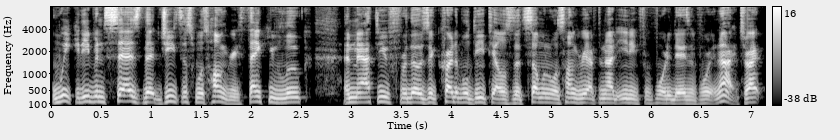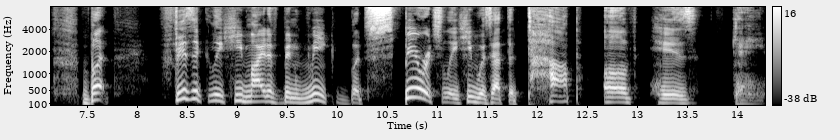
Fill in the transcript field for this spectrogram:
weak. It even says that Jesus was hungry. Thank you, Luke and Matthew, for those incredible details that someone was hungry after not eating for 40 days and 40 nights, right? But physically, he might have been weak, but spiritually, he was at the top of his game.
